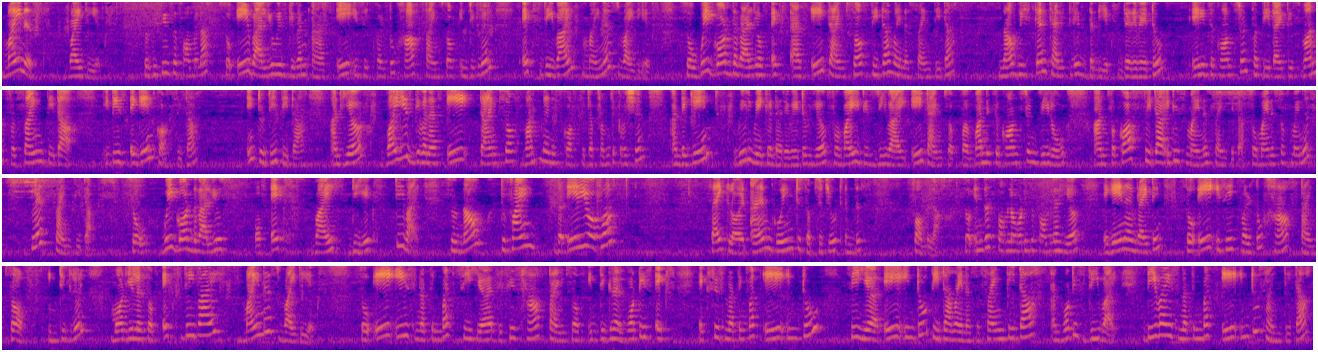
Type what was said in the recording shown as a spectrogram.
minus y dx. So this is the formula. So a value is given as a is equal to half times of integral x dy minus y dx. So we got the value of x as a times of theta minus sine theta. Now we can calculate the dx derivative. a is a constant for theta it is 1 for sine theta it is again cos theta into d theta. And here y is given as a times of 1 minus cos theta from the question and again we'll make a derivative here. For y it is dy a times of for 1 it's a constant 0 and for cos theta it is minus sin theta. So minus of minus plus sin theta. So we got the values of x y dx dy. So now to find the area of a cycloid I am going to substitute in this formula. So in this formula what is the formula here? Again I am writing. So a is equal to half times of integral modulus of x dy minus y dx. So a is nothing but see here this is half times of integral. What is x? X is nothing but a into see here a into theta minus sine theta. And what is dy? Dy is nothing but a into sine theta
